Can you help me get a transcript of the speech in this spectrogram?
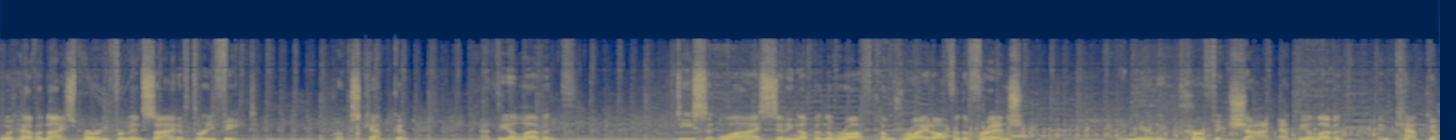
would have a nice birdie from inside of three feet. Brooks Koepka at the 11th. Decent lie, sitting up in the rough, comes right off of the fringe. A nearly perfect shot at the 11th, and Koepka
